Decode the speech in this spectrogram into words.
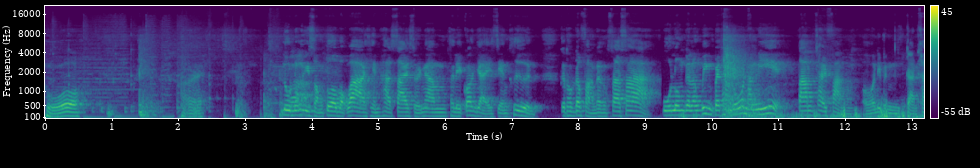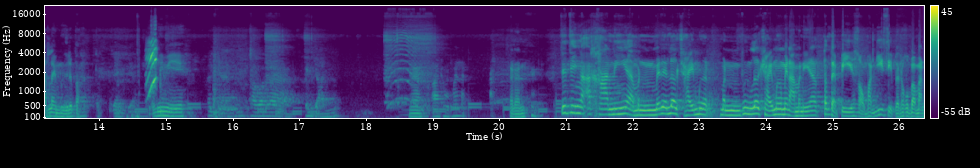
โหอะไร ลูกนกอีกสองตัวบอกว่าเห็นหาดทรายสวยงามทะเลกว้างใหญ่เสียงคลื่น กระทบทางฝั่งดังซ่าซ่าปูลมกำลังวิ่งไปทางโน้นทางนี้ตามชายฝั่งอ๋อนี่เป็นการคัดลายมือหรือเปล่าอันนี้มีขยันภาวนาขยันนะอาถูกไหมน่ะขนาดนั้นจริงๆอาคารนี้อะมันไม่ได้เลิกใช้เมื่อมันเพิ่งเลิกใช้เมื่อไม่นานมานี้นะตั้งแต่ปี 2020แล้วทุกคนประมาณ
